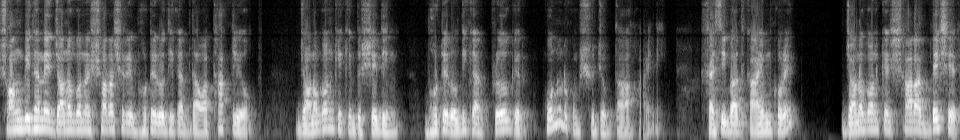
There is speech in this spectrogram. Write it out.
সংবিধানে জনগণের সরাসরি ভোটের অধিকার দেওয়া থাকলেও জনগণকে কিন্তু সেদিন ভোটের অধিকার প্রয়োগের কোনো রকম সুযোগ দেওয়া হয়নি। ফ্যাসিবাদ কায়েম করে জনগণকে সারা দেশের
